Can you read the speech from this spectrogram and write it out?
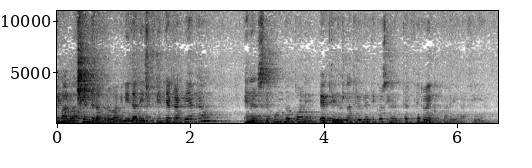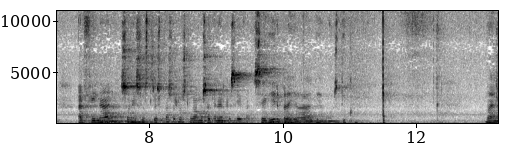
evaluación de la probabilidad de insuficiencia cardíaca, en el segundo pone péptidos natriuréticos y en el tercero ecocardiografía. Al final son esos tres pasos los que vamos a tener que seguir para llegar al diagnóstico. Vale,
